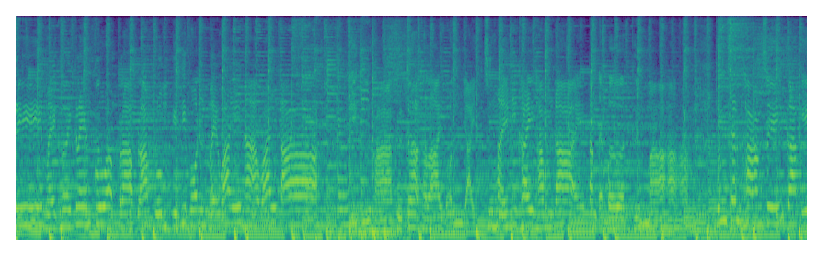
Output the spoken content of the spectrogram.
รีไม่เคยเกรงกลัวปราบปรามกลุ่มอิทธิพลไม่ไว้หน้าไว้ตาที่ฮือฮาคือกล้าทลายบ่อนใหญ่ ซึ่งไม่มีใครทำได้ตั้งแต่เปิดขึ้นมา นทางสีกากี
